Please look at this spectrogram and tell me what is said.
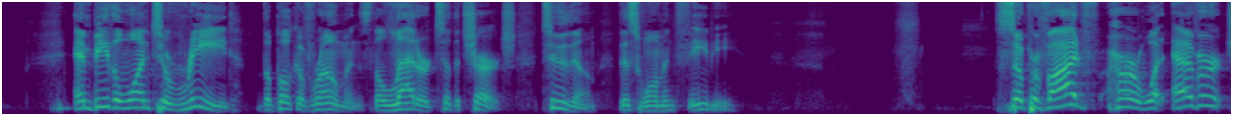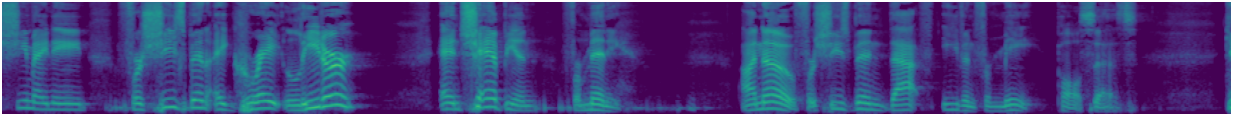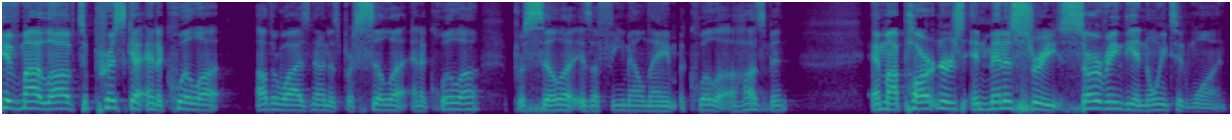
and be the one to read the book of Romans, the letter to the church, to them this woman, Phoebe. So provide her whatever she may need, for she's been a great leader and champion for many. I know, for she's been that even for me, Paul says. Give my love to Prisca and Aquila, otherwise known as Priscilla and Aquila. Priscilla is a female name, Aquila, a husband and my partners in ministry serving the anointed one,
